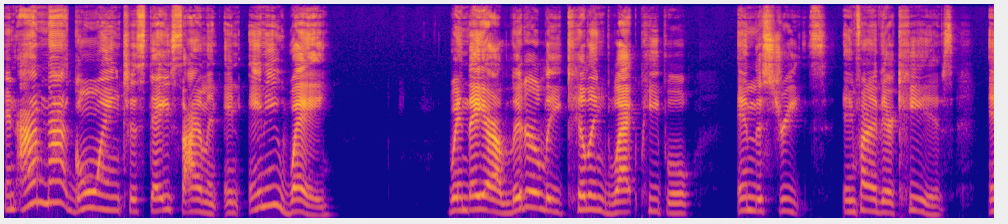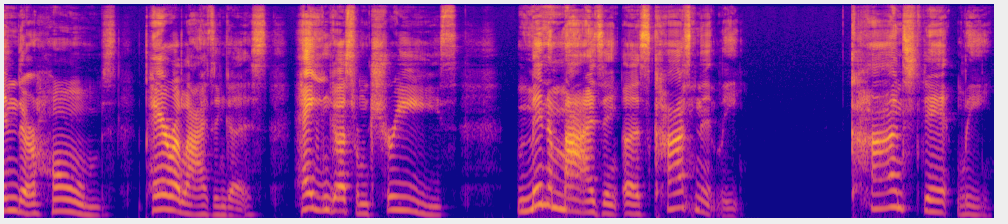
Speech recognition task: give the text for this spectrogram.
And I'm not going to stay silent in any way when they are literally killing black people in the streets, in front of their kids, in their homes, paralyzing us, hanging us from trees, minimizing us constantly. Constantly.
